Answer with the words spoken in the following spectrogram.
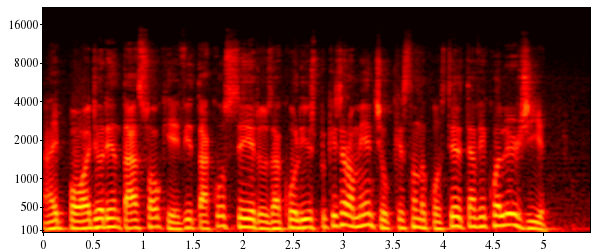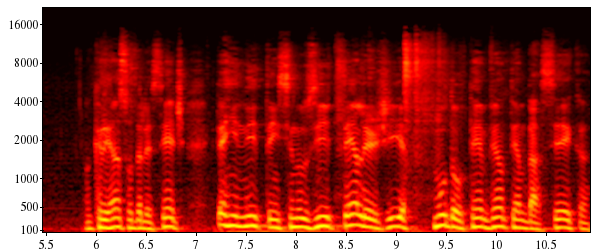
aí pode orientar só o quê? Evitar coceira, usar colírios, porque geralmente a questão da coceira tem a ver com alergia. Uma criança ou adolescente tem rinite, tem sinusite, tem alergia, muda o tempo, vem o tempo da seca,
